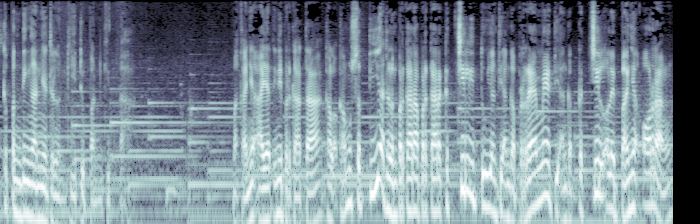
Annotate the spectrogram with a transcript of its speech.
kepentingannya dalam kehidupan kita. Makanya ayat ini berkata, kalau kamu setia dalam perkara-perkara kecil itu yang dianggap remeh, dianggap kecil oleh banyak orang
